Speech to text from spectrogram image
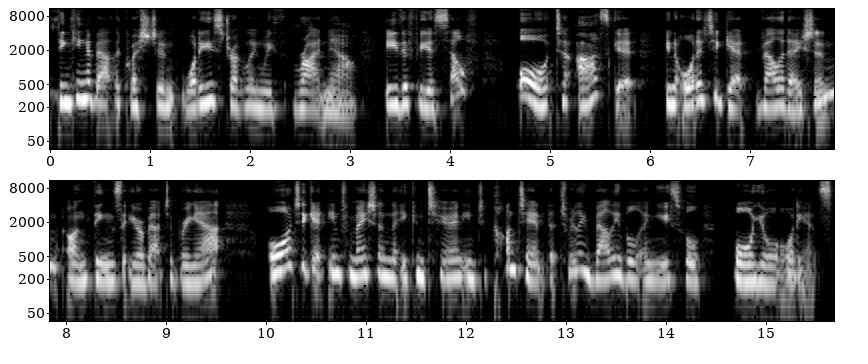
Thinking about the question, what are you struggling with right now, either for yourself or to ask it in order to get validation on things that you're about to bring out or to get information that you can turn into content that's really valuable and useful for your audience.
